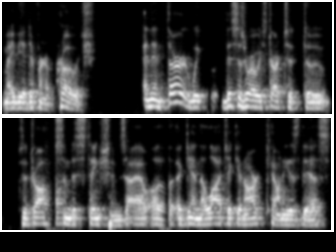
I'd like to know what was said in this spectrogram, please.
maybe a different approach. And then third, we this is where we start to to to draw some distinctions. I, again, the logic in our county is this:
